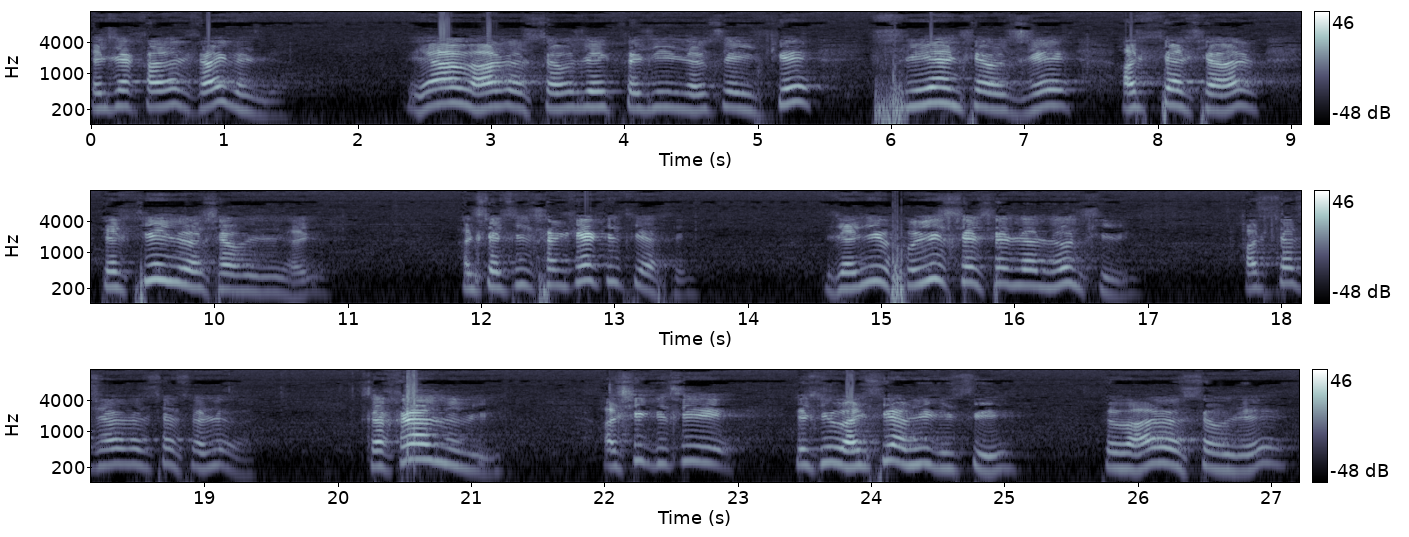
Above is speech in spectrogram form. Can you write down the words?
त्यांच्या काळात काय घडलं? या महाराष्ट्रामध्ये कधी नव्हते इतके स्त्रियांच्यावरचे अत्याचार हे तीन वर्षामध्ये झाले. आणि त्याची संख्या किती असेल? ज्यांनी पोलीस स्टेशनला नोंद केली अत्याचाराच्या संदर्भात तक्रार नोंदली अशी किती त्याची माहिती आम्ही घेतली तर महाराष्ट्रामध्ये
